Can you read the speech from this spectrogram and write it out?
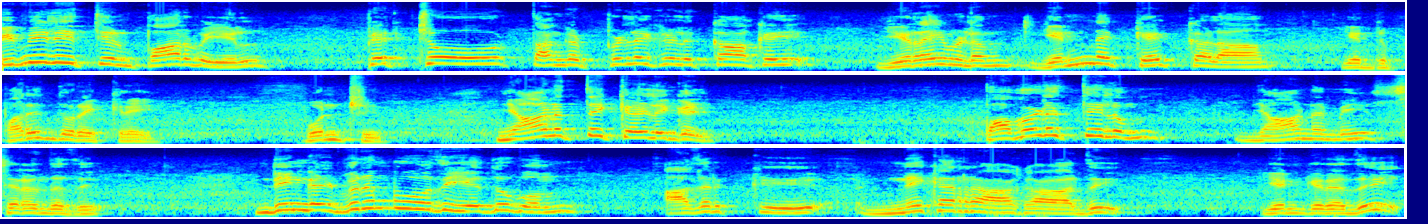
விவிலியத்தின் பார்வையில் பெற்றோர் தங்கள் பிள்ளைகளுக்காக இறைவனிடம் என்ன கேட்கலாம் என்று பரிந்துரைக்கிறேன். ஒன்று ஞானத்தை கேளுங்கள். பவளத்திலும் ஞானமே சிறந்தது. நீங்கள் விரும்புவது எதுவும் அதற்கு நிகராகாது என்கிறது.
